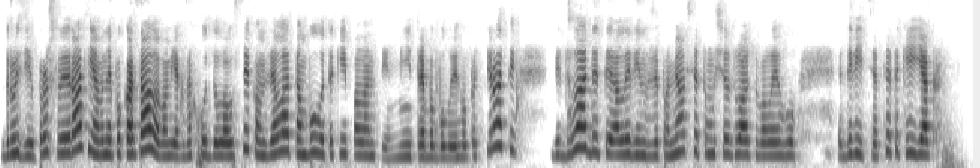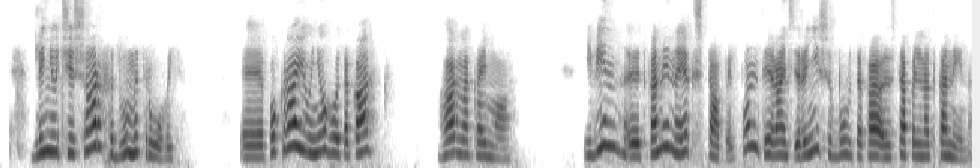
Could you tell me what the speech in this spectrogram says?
Друзі, в прошлий раз я не показала вам, як заходила у секом, взяла, там був такий палантин. Мені треба було його постирати, відгладити, але він вже пом'явся, тому що злажувала його. Дивіться, це такий як длиннючий шарф двометровий. Е, По краю у нього така гарна кайма. І він е, тканина як штапель. Пам'ятаєте, раніше, був така штапельна тканина.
